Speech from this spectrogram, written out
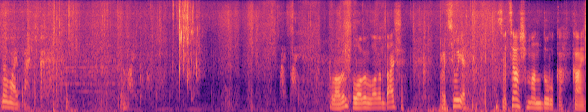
Давай, братик. Давай, давай. Бай-бай. Ловим, ловим, ловим далі. Працює. Це ця ж мандулка, кайф.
